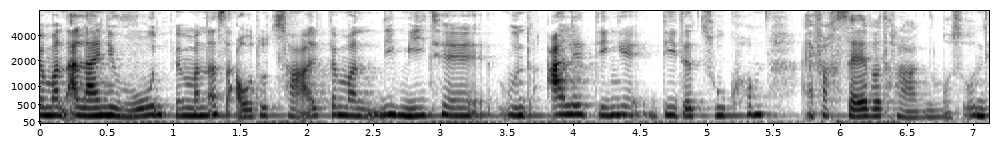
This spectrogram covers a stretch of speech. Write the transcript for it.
wenn man alleine wohnt, wenn man das Auto zahlt, wenn man die Miete und alle Dinge, die dazukommen, einfach selber tragen muss. Und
